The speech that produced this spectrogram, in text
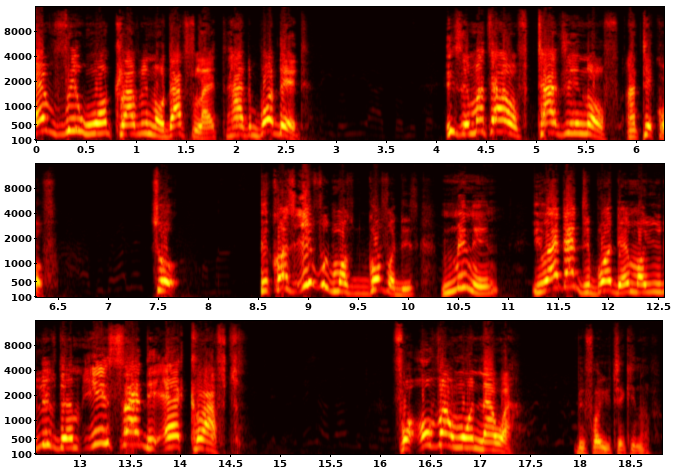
everyone traveling on that flight had boarded. It's a matter of tagging off and take off. So, because if we must go for this, meaning You either deboard them or you leave them inside the aircraft for over one hour before you taking off.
